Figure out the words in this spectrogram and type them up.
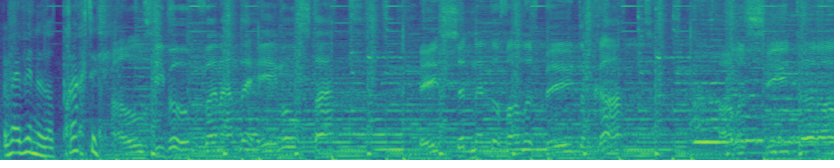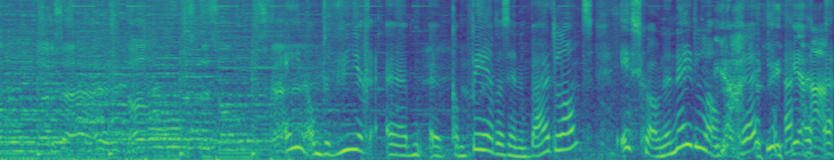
wij vinden dat prachtig. Als die boven aan de hemel staat, is het net of alles beter gaat. De vier eh, eh, kampeerders in het buitenland is gewoon een Nederlander. Ja, hè? ja,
